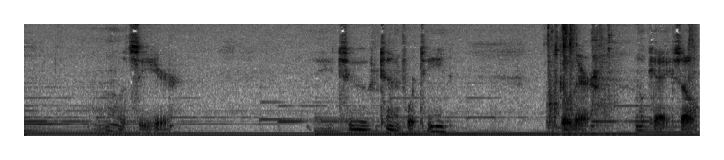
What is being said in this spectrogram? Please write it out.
Uh, let's see here. A two, ten, and 14. Let's go there. Okay, so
